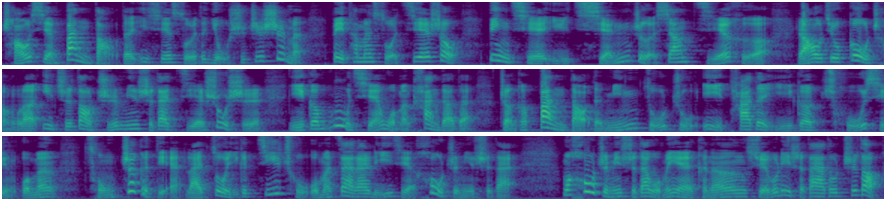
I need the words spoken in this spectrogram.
朝鲜半岛的一些所谓的有识之士们被他们所接受，并且与前者相结合，然后就构成了一直到殖民时代结束时一个目前我们看到的整个半岛的民族主义它的一个雏形。我们从这个点来做一个基础，我们再来理解后殖民时代。那么后殖民时代，我们也可能学过历史，大家都知道。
